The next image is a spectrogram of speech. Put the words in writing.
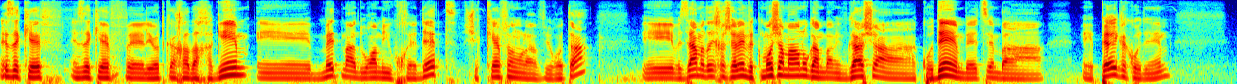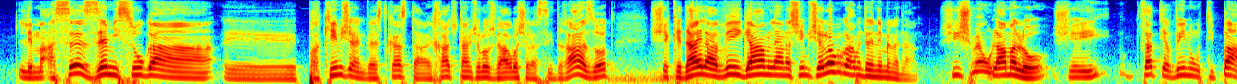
איזה כיף, איזה כיף אה, להיות ככה בחגים. אה, באמת מהדורה מיוחדת, שכיף לנו להעביר אותה. אה, וזה המדריך השלם, וכמו שאמרנו גם במפגש הקודם, בעצם בפרק הקודם, למעשה זה מסוג הפרקים של האינבסטקאסט, ה-1, 2, 3 ו-4 של הסדרה הזאת, שכדאי להביא גם לאנשים שלא כל כך מתעניינים בנדל"ן. שישמעו למה לא, שקצת יבינו טיפה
